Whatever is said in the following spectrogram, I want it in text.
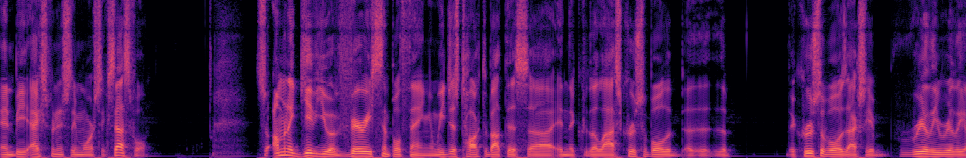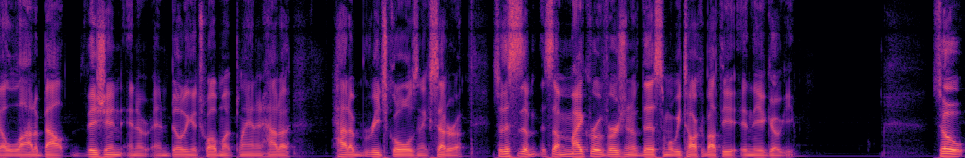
and be exponentially more successful. So I'm going to give you a very simple thing, and we just talked about this uh, in the the last Crucible. The, uh, the the Crucible is actually really, really a lot about vision and and building a 12 month plan and how to how to reach goals and etc. So this is a this is a micro version of this and what we talk about the in the Agoge. So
